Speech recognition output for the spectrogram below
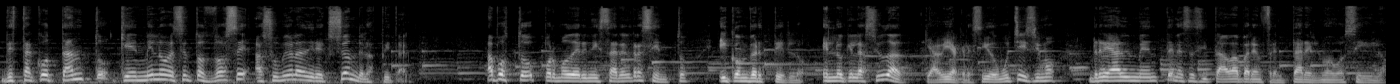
destacó tanto que en 1912 asumió la dirección del hospital. Apostó por modernizar el recinto y convertirlo en lo que la ciudad, que había crecido muchísimo, realmente necesitaba para enfrentar el nuevo siglo.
